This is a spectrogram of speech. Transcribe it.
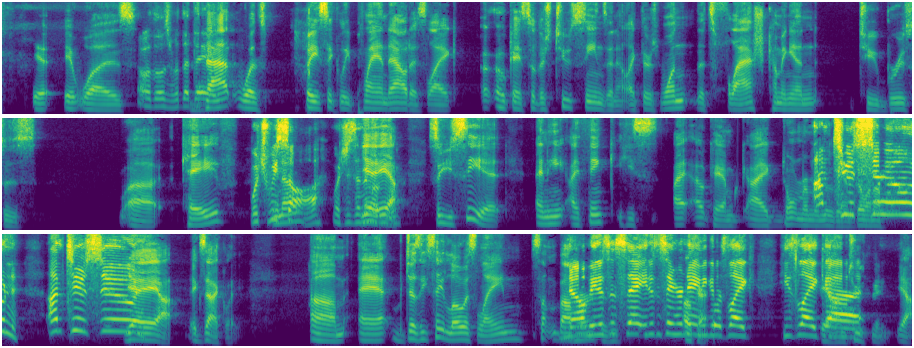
it, it was oh those were the days. that was basically planned out as like okay, so there's two scenes in it. Like there's one that's Flash coming in to Bruce's uh cave. which we you know? saw which is in the Yeah, movie. yeah. So you see it, and he I think he's I okay, I'm I don't remember I'm too soon I'm too soon Yeah, yeah, yeah, exactly. Um, and does he say Lois Lane something about? no her? he Does doesn't say he doesn't say her name he goes like he's like Yeah, uh yeah.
